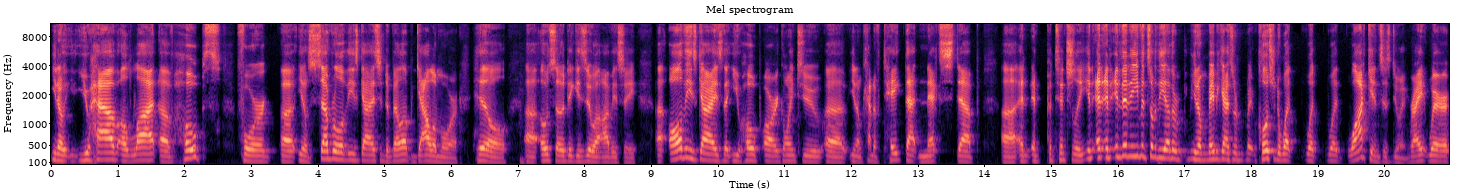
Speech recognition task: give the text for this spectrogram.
you know you have a lot of hopes for uh, you know several of these guys to develop. Gallimore hill uh, osa odighizuwa obviously. Uh, all these guys that you hope are going to uh, you know kind of take that next step uh, and, and, potentially and, and, and, then even some of the other you know maybe guys are closer to what what what Watkins is doing right? Where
